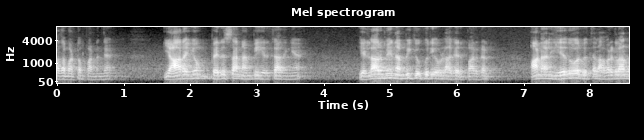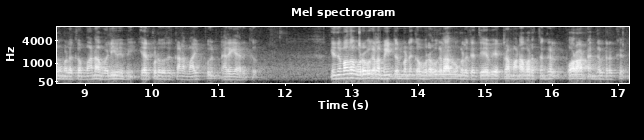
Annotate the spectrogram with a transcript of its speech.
அதை மட்டும் பண்ணுங்கள் யாரையும் பெருசாக நம்பி இருக்காதீங்க. எல்லாருமே நம்பிக்கைக்குரியவர்களாக இருப்பார்கள். ஆனால் ஏதோ ஒரு விதத்தில் அவர்களால் உங்களுக்கு மன வலிமை ஏற்படுவதற்கான வாய்ப்பு நிறையா இருக்குது இந்த மாதம் உறவுகளை மெயின்டைன் பண்ணுங்கள் உறவுகளால் உங்களுக்கு தேவையற்ற மன வருத்தங்கள் போராட்டங்கள் இருக்குது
